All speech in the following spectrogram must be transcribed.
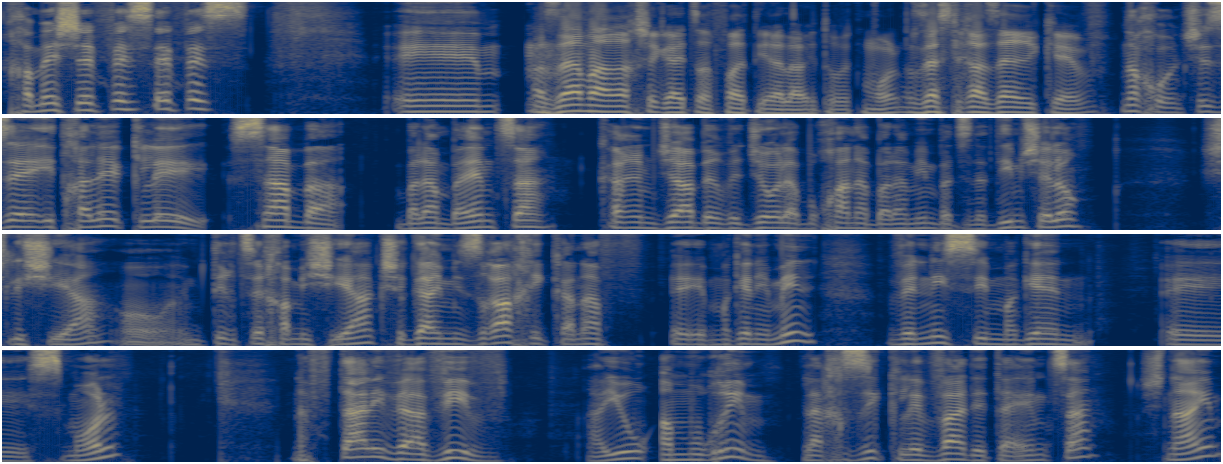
5, 0, 0. אה, אז זה המערך שגיא צרפתי עלה איתו אתמול. זה, סליחה, זה ההרכב. נכון, שזה התחלק לסבא, בלם באמצע, כרם ג'אבר וג'ואל אבו חנה בלמים בצדדים שלו, שלישייה, או אם תרצה חמישייה, כשגיא מזרחי כנף אה, מגן ימין, וניסים מגן אה, שמאל. נפתלי ואביב היו אמורים להחזיק לבד את האמצע, שניים,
